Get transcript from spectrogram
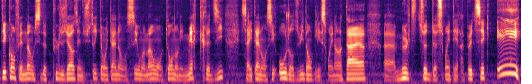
déconfinement aussi de plusieurs industries qui ont été annoncées au moment où on tourne. On est mercredi. Ça a été annoncé aujourd'hui, donc les soins dentaires, euh, multitude de soins thérapeutiques et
